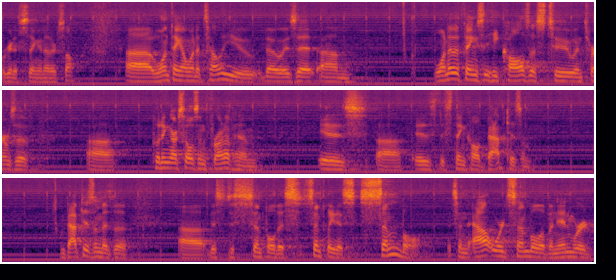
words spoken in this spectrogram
we're going to sing another song. Uh, one thing I want to tell you, though, is that um, one of the things that He calls us to in terms of uh, putting ourselves in front of Him is, uh, is this thing called baptism. Baptism is a, uh, this simple, this simply this symbol. It's an outward symbol of an inward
